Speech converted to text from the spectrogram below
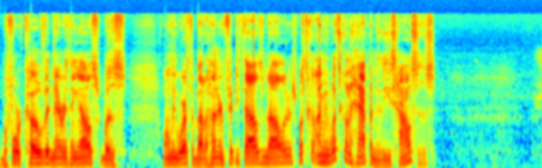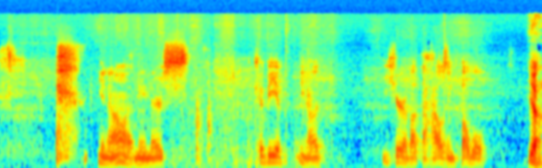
before covid and everything else was only worth about $150,000? What's go- I mean what's going to happen to these houses? you know, I mean, there's could be a you know, you hear about the housing bubble. Yeah.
